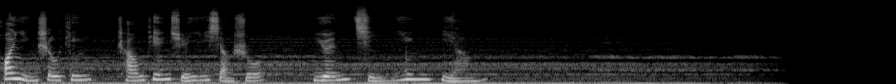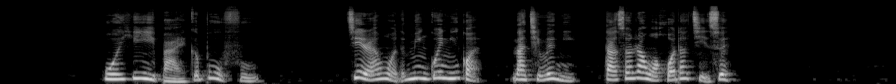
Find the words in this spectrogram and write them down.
欢迎收听长篇悬疑小说《缘起阴阳》。我一百个不服！既然我的命归你管，那请问你打算让我活到几岁？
